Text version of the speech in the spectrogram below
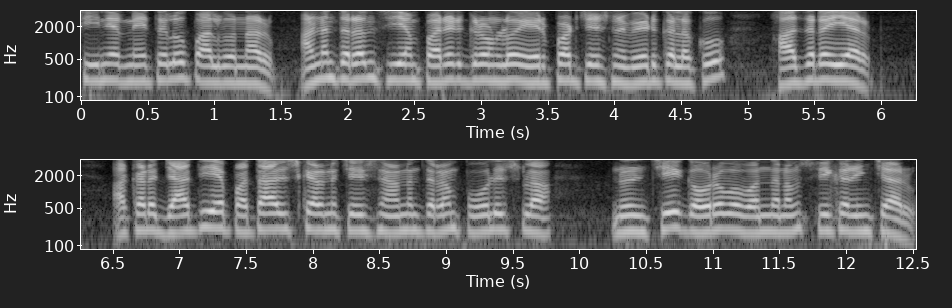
సీనియర్ నేతలు పాల్గొన్నారు. అనంతరం సీఎం పరేడ్ గ్రౌండ్లో ఏర్పాటు చేసిన వేడుకలకు హాజరయ్యారు. అక్కడ జాతీయ పతావిష్కరణ చేసిన అనంతరం పోలీసుల నుంచి గౌరవ వందనం స్వీకరించారు.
